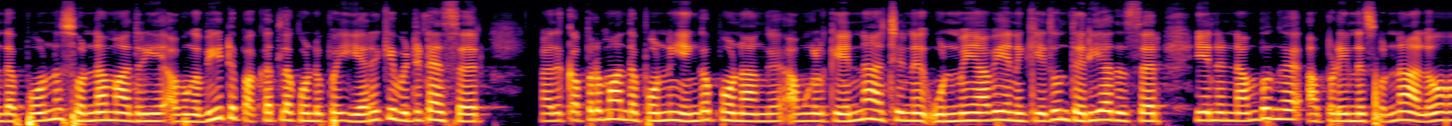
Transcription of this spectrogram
அந்த பொண்ணு சொன்ன மாதிரியே அவங்க வீட்டு பக்கத்தில் கொண்டு போய் இறக்கி விட்டுட்டேன் சார் அதுக்கப்புறமா அந்த பொண்ணு எங்கே போனாங்க? அவங்களுக்கு என்ன ஆச்சுன்னு உண்மையாகவே எனக்கு எதுவும் தெரியாது சார் என்னை நம்புங்க அப்படின்னு சொன்னாலும்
